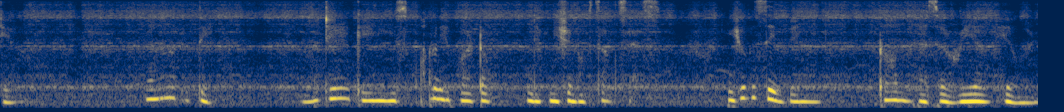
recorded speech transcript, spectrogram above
you. Another thing, material gain is only part of definition of success. You will see when come as a real human.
